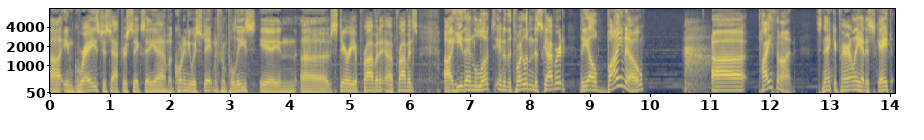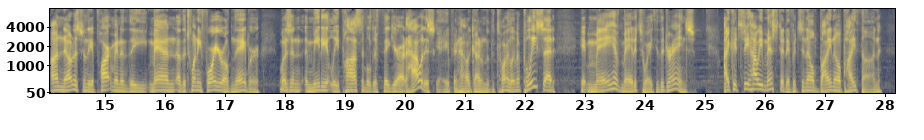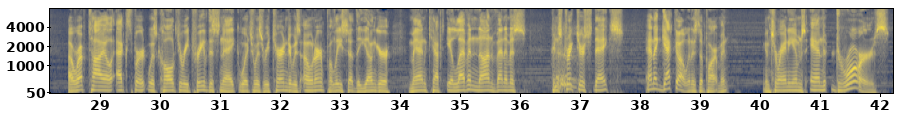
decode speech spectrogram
uh, in Graz just after 6 a.m. According to a statement from police in uh, Styria uh, province, uh, he then looked into the toilet and discovered the albino uh, python. Snake apparently had escaped unnoticed from the apartment of the man, of the 24 year old neighbor. Wasn't immediately possible to figure out how it escaped and how it got into the toilet, but police said it may have made its way through the drains. I could see how he missed it if it's an albino python. A reptile expert was called to retrieve the snake, which was returned to his owner. Police said the younger man kept 11 non venomous constrictor snakes and a gecko in his apartment, in terrariums and drawers.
